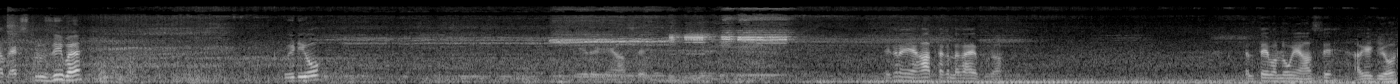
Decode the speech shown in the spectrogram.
सब एक्सक्लूसिव है। वीडियो ये देखिए यहाँ से। देख रहे हैं, यहाँ तक लगा है पूरा। चलते हैं हम लोग यहाँ से, आगे की ओर।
